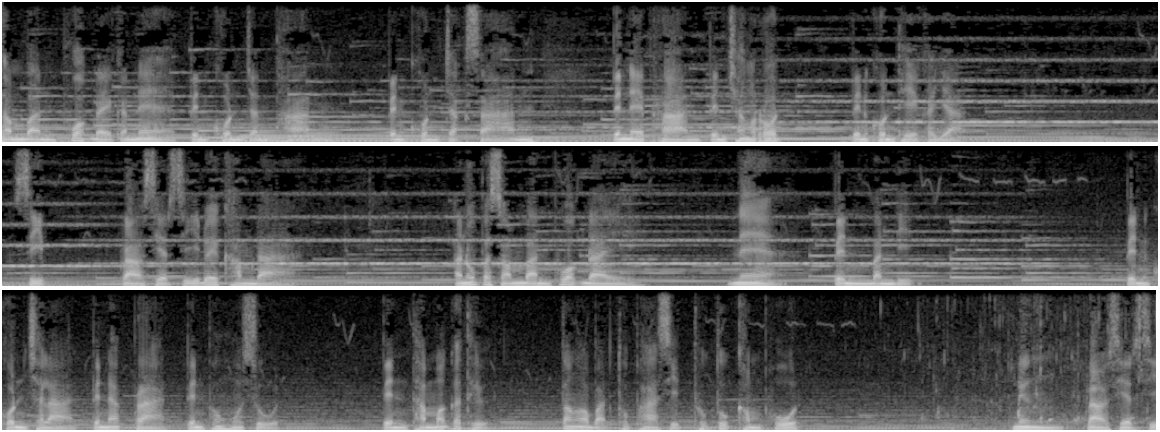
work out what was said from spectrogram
สัมบันพวกใดกันแน่เป็นคนจันทาน เป็นคนจักสารเป็นนายพรานเป็นช่างรถ เป็นคนเทขยะ 10. กล่าวเสียดสีด้วยคำด่า อนุปสัมบันพวกใด แน่ เป็นบัณฑิต เป็นคนฉลาด เป็นนักปราชญ์เป็นพหูสูตร เป็นธรรมกถึก ต้องอบัตทุพภาสิทธทุกๆคำพูด 1. กล่าวเสียดสี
